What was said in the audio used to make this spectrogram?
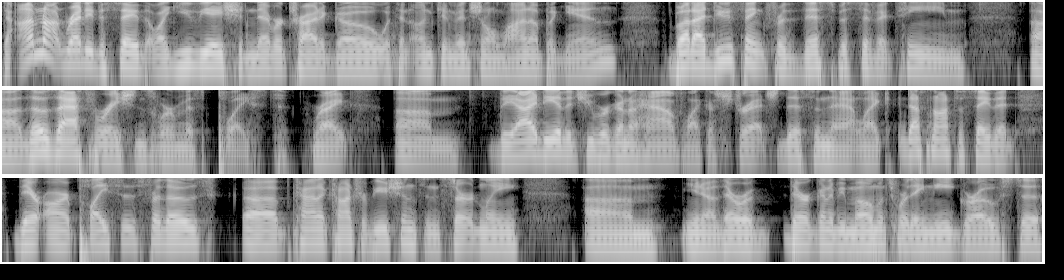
Now, I'm not ready to say that like UVA should never try to go with an unconventional lineup again, but I do think for this specific team, uh, those aspirations were misplaced, right? Um, the idea that you were going to have like a stretch, this and that, like that's not to say that there aren't places for those uh, kind of contributions, and certainly, um, you know, there were there are going to be moments where they need Groves to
